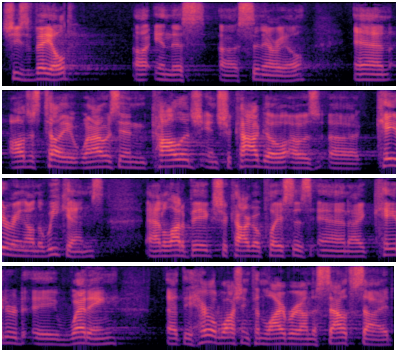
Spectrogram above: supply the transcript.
she's veiled uh, in this uh, scenario. And I'll just tell you, when I was in college in Chicago, I was uh, catering on the weekends at a lot of big Chicago places, and I catered a wedding at the Harold Washington Library on the south side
